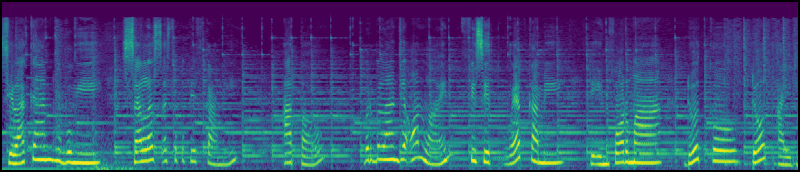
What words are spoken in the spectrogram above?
Silakan hubungi sales eksekutif kami atau berbelanja online visit web kami di informa.co.id.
